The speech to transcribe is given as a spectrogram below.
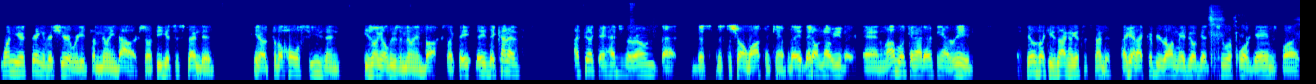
one year thing this year where he gets a million dollars. So if he gets suspended, you know, for the whole season, he's only going to lose a million bucks. Like they they they kind of I feel like they hedge their own bet this this Deshaun Watson camp. They they don't know either. And when I'm looking at everything I read, it feels like he's not going to get suspended. Again, I could be wrong. Maybe he'll get two or four games, but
